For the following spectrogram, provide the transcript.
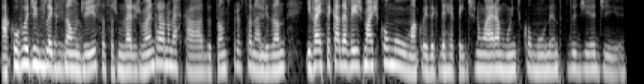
a curva de inflexão disso, essas mulheres vão entrar no mercado, estão se profissionalizando e vai ser cada vez mais comum, uma coisa que de repente não era muito comum dentro do dia a dia.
